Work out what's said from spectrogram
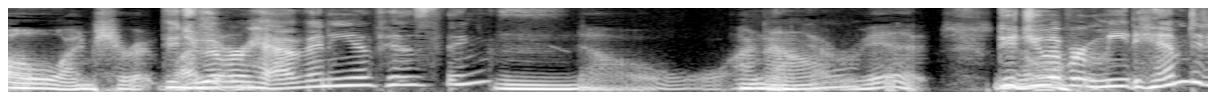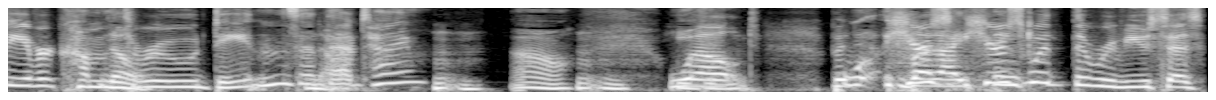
Oh, I'm sure it Did you ever have any of his things? No, I'm not that rich. Did you ever meet him? Did he ever come No. through Dayton's at No. that time? Oh, He well, didn't. but, well, here's I here's think- what the review says:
